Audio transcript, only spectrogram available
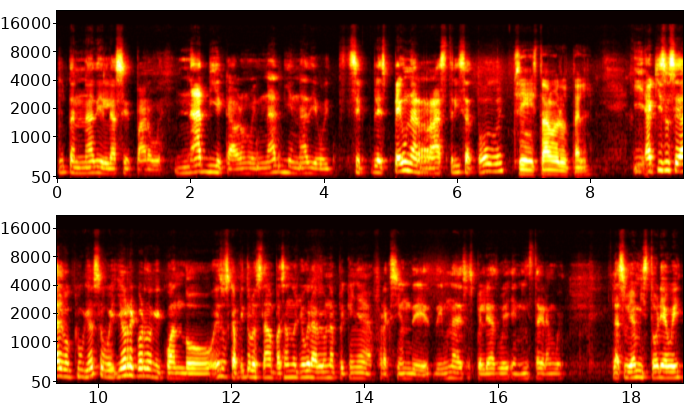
puta nadie le hace paro, güey. Nadie, cabrón, güey. Nadie, nadie, güey. Se les pega una rastriza a todos, güey. Sí, está brutal. Y aquí sucede algo curioso, güey. Yo recuerdo que cuando esos capítulos estaban pasando, yo grabé una pequeña fracción de, de una de esas peleas, güey, en Instagram, güey. La subí a mi historia, güey.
